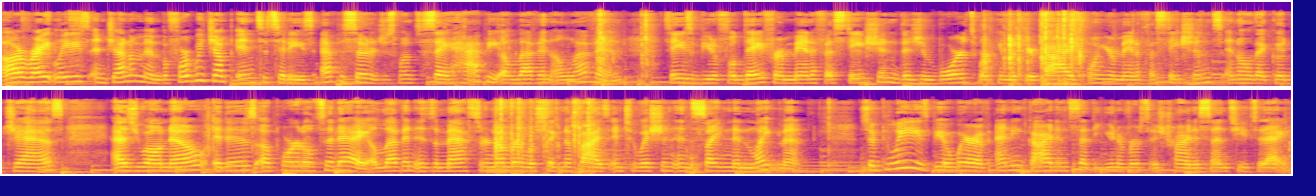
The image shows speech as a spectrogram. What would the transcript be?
All right, ladies and gentlemen, before we jump into today's episode, I just want to say happy 11 11. Today is a beautiful day for manifestation, vision boards, working with your guides on your manifestations, and all that good jazz. As you all know, it is a portal today. 11 is a master number which signifies intuition, insight, and enlightenment. So please be aware of any guidance that the universe is trying to send to you today.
